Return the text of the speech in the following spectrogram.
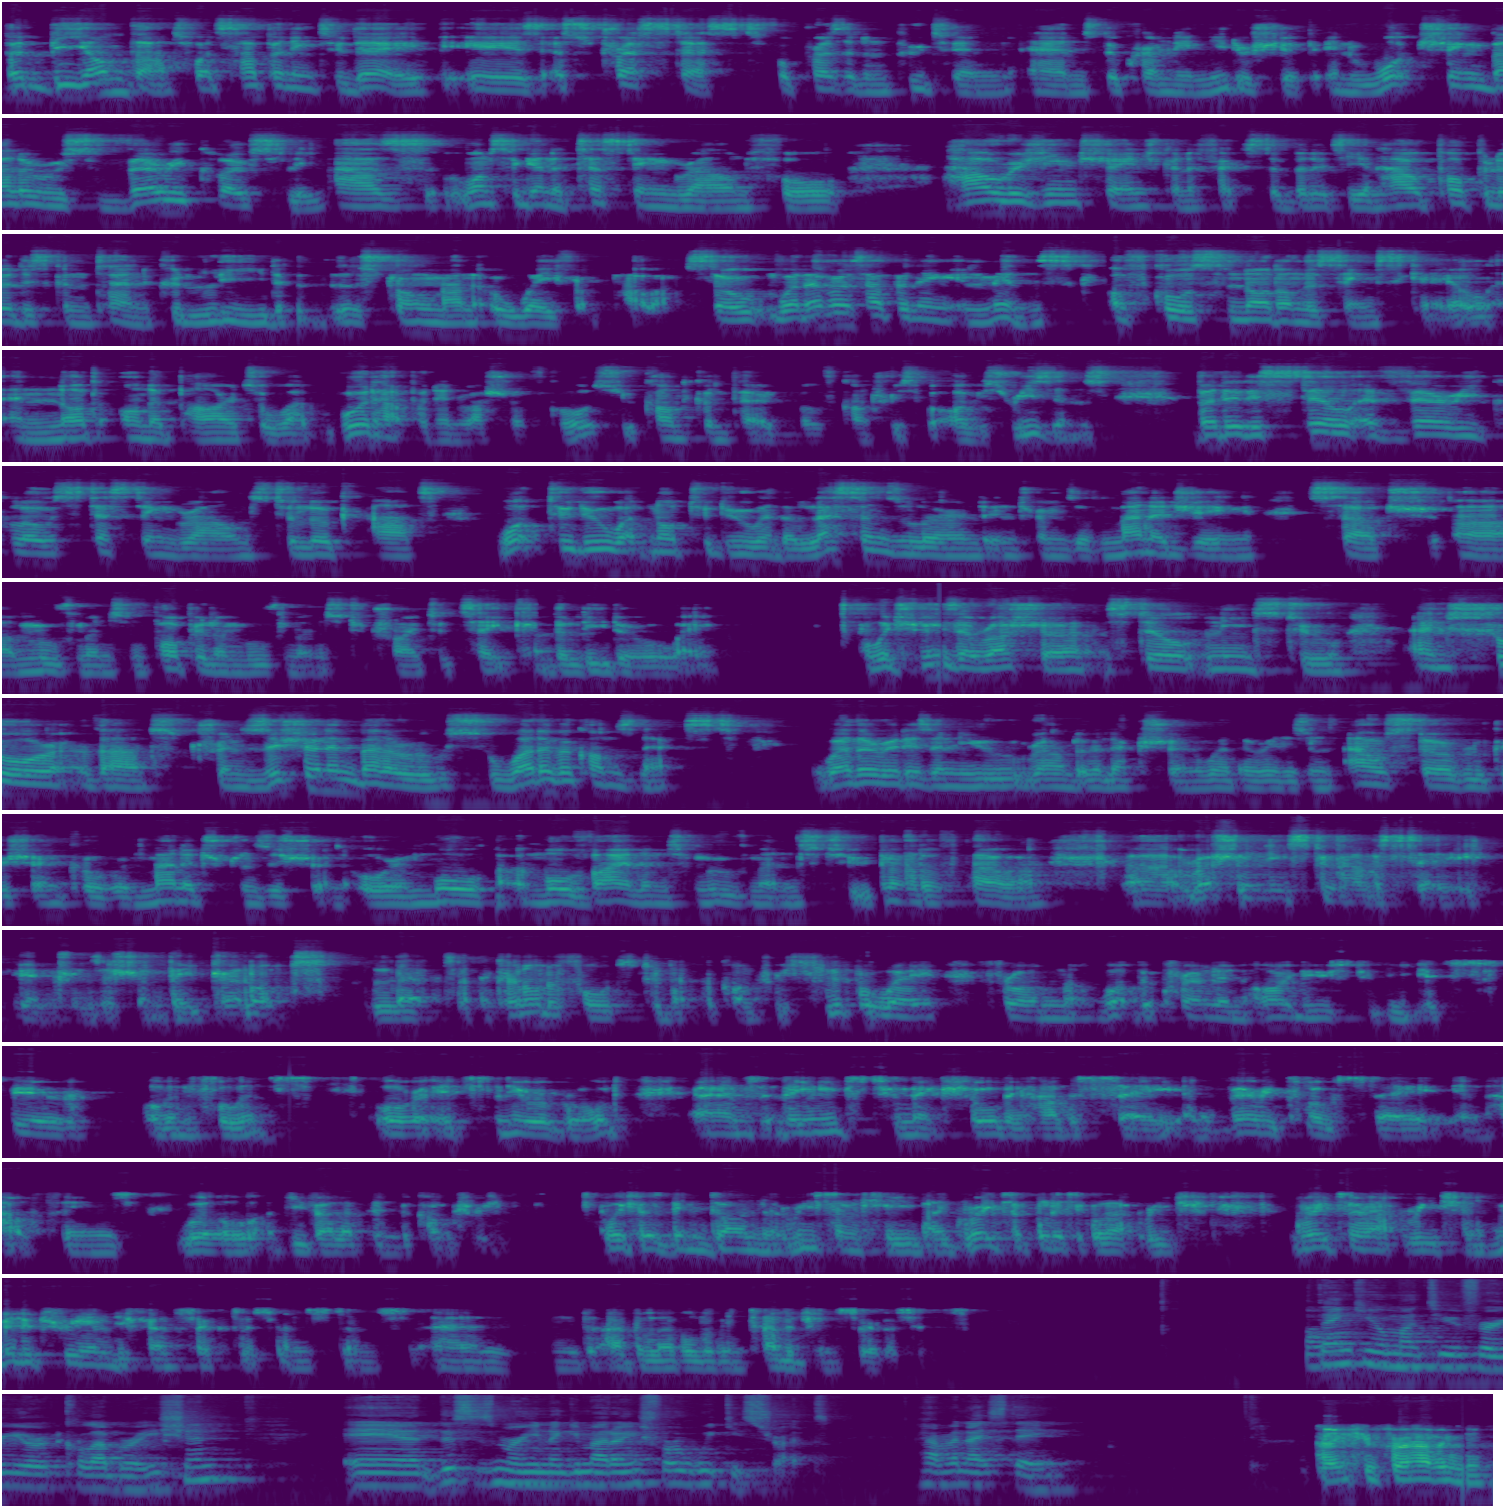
But beyond that, what's happening today is a stress test for President Putin and the Kremlin leadership in watching Belarus very closely as, once again, a testing ground for how regime change can affect stability and how popular discontent could lead the strongman away from power. So, whatever is happening in Minsk, of course, not on the same scale and not on a par to what would happen in Russia, of course. You can't compare both countries for obvious reasons, but it is still a very close testing ground to look at what to do, what not to do, and the lessons learned in terms of managing such uh, movements and popular movements to try to take the leader away which means that Russia still needs to ensure that transition in Belarus, whatever comes next, whether it is a new round of election, whether it is an ouster of Lukashenko, a managed transition, or a more a more violent movement to get out of power, uh, Russia needs to have a say in transition. They cannot let they cannot afford to let the country slip away from what the Kremlin argues to be its sphere of influence or it's near abroad, and they need to make sure they have a say and a very close say in how things will develop in the country, which has been done recently by greater political outreach, greater outreach in military and defense sectors, for instance, and, and at the level of intelligence services. Thank you, Mathieu, for your collaboration. And this is Marina Guimarães for Wikistrat. Have a nice day. Thank you for having me.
